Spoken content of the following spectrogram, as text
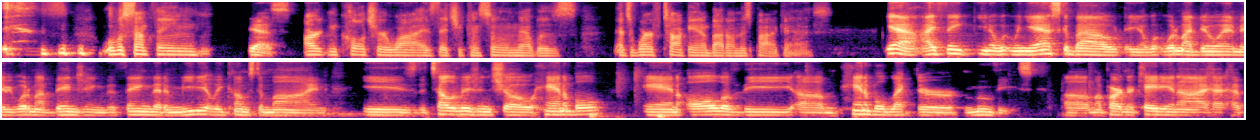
what was something? Yes. Art and culture wise that you consume that was that's worth talking about on this podcast. Yeah, I think you know when you ask about you know what, what am I doing, maybe what am I binging, the thing that immediately comes to mind is the television show Hannibal and all of the um, Hannibal Lecter movies. Uh, my partner Katie and I ha- have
